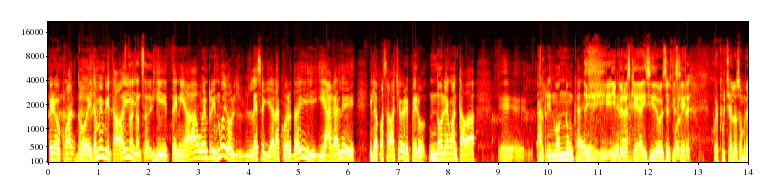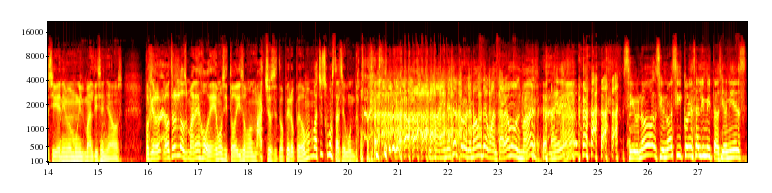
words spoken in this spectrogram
Pero cuando ella me invitaba y, tenía buen ritmo, yo le seguía la cuerda y, y hágale, y la pasaba chévere, pero no le aguantaba eh, al ritmo nunca de... Y, era- pero es que ahí sí debo decir Es que es que. Juepucha, los hombres sí venimos muy mal diseñados. Porque nosotros los manes jodemos y todo y somos machos y todo, pero, pero somos machos como hasta el segundo. Imagínese el problema donde aguantáramos más. Imagínese. si uno, si uno así con esa limitación y es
